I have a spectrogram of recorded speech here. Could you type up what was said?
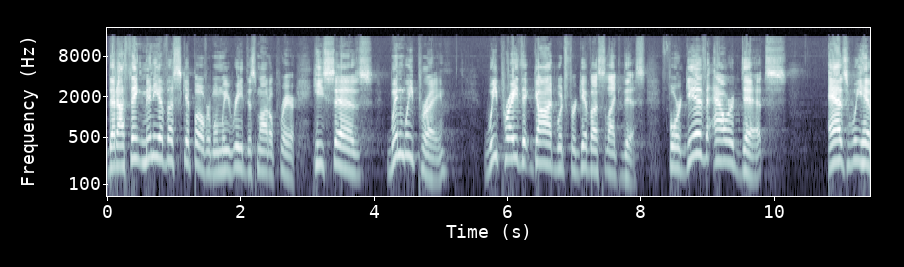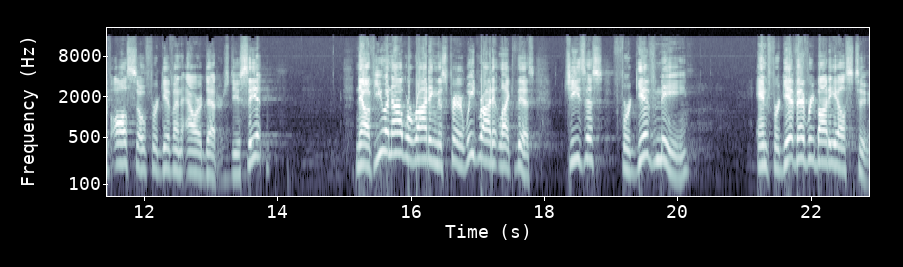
that I think many of us skip over when we read this model prayer. He says, When we pray, we pray that God would forgive us like this Forgive our debts as we have also forgiven our debtors. Do you see it? Now, if you and I were writing this prayer, we'd write it like this Jesus, forgive me and forgive everybody else too.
